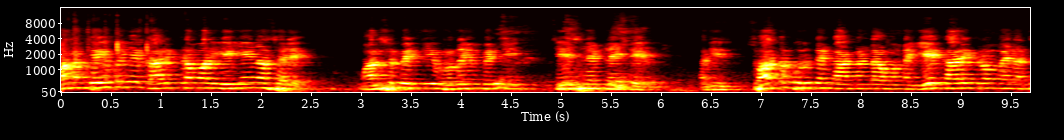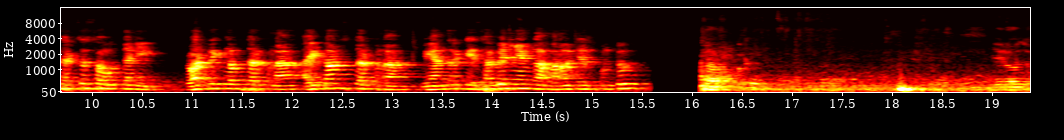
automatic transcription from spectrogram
మనం చేయబోయే కార్యక్రమాలు ఏయైనా సరే మనసు పెట్టి హృదయం పెట్టి చేసినట్లయితే అది స్వార్థపూరితం కాకుండా ఉన్న ఏ కార్యక్రమం అయినా సక్సెస్ అవుద్దని రోటరీ క్లబ్ తరఫున ఐకాన్స్ తరఫున మీ అందరికీ సవినయంగా మనం చేసుకుంటూ ఈరోజు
